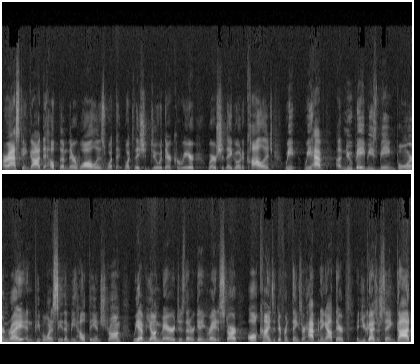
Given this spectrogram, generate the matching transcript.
are asking God to help them. Their wall is what they, what they should do with their career, where should they go to college. We, we have uh, new babies being born, right? And people want to see them be healthy and strong. We have young marriages that are getting ready to start. All kinds of different things are happening out there. And you guys are saying, God,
